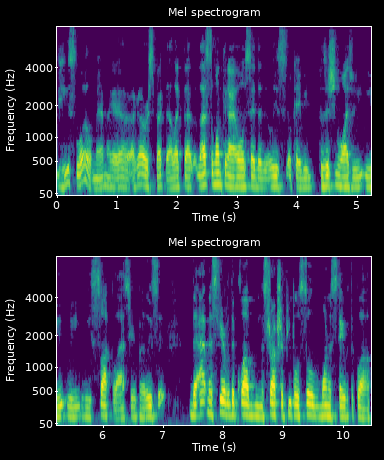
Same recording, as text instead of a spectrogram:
he's loyal, man. I, I gotta respect that. I like that. That's the one thing I always say that at least okay, we position wise we, we we we sucked last year, but at least the atmosphere with the club and the structure, people still want to stay with the club,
